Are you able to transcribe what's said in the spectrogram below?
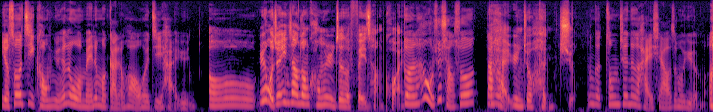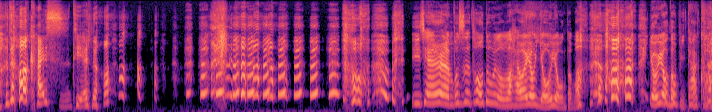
有时候寄空运，但是我没那么赶的话，我会寄海运。哦，因为我觉得印象中空运真的非常快。对，然后我就想说，那海运就很久。那个中间那个海峡有这么远吗？都要开十天了。以前人不是偷渡怎么还会用游泳的吗？游泳都比他快。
